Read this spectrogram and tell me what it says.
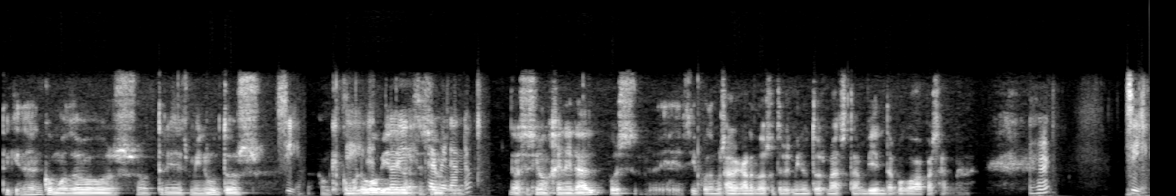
Te quedan como dos o tres minutos. Sí. Aunque como luego viene la sesión, la sesión general, pues eh, si podemos alargar dos o tres minutos más también, tampoco va a pasar nada. Sí,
